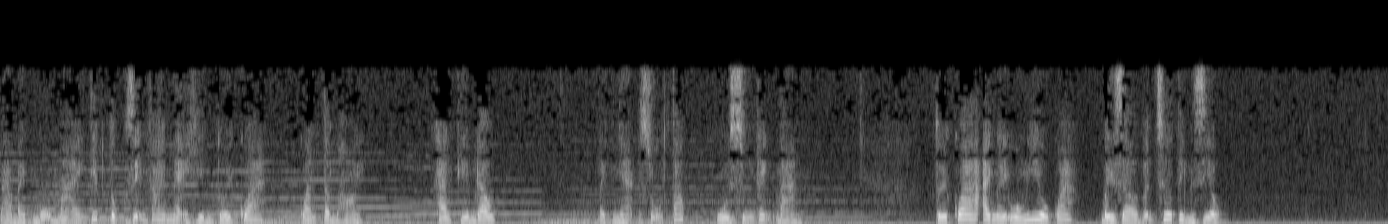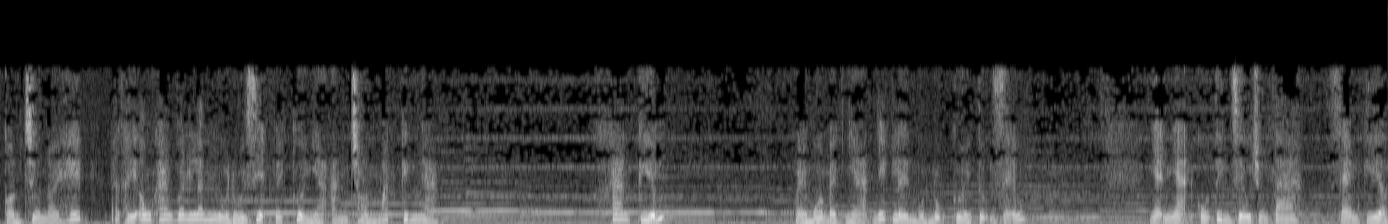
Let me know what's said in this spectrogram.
Bà Bạch Mộ Mai tiếp tục diễn vai mẹ hiền tối qua, quan tâm hỏi. Khang kiếm đâu? Bạch nhạn rũ tóc, ngồi xuống cạnh bàn. Tối qua anh ấy uống nhiều quá, bây giờ vẫn chưa tỉnh rượu. Còn chưa nói hết Đã thấy ông Khang Vân Lâm ngồi đối diện với cửa nhà ăn tròn mắt kinh ngạc Khang kiếm Khỏe môi bạch nhạn nhếch lên một nụ cười tự dễu Nhạn nhạn cố tình trêu chúng ta Xem kìa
